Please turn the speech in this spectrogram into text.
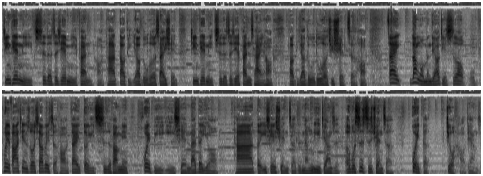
今天你吃的这些米饭哈，它到底要如何筛选？今天你吃的这些饭菜哈，到底要如如何去选择哈？在让我们了解之后，我会发现说，消费者哈，在对于吃的方面，会比以前来的有他的一些选择的能力这样子，而不是只选择贵的。就好这样子，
